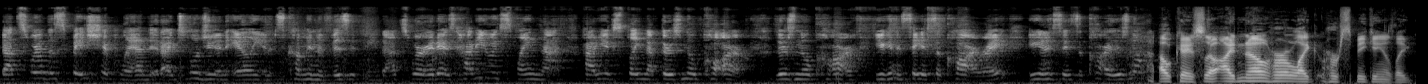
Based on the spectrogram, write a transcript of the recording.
That's where the spaceship landed. I told you an alien is coming to visit me. That's where it is. How do you explain that? How do you explain that there's no car? There's no car. You're gonna say it's a car, right? You're gonna say it's a car. There's no. Okay, so I know her like her speaking is like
